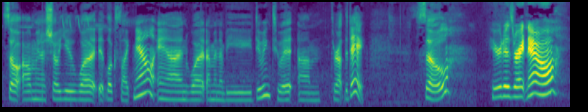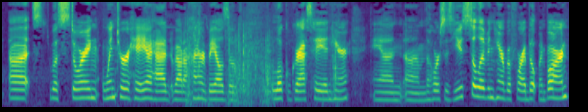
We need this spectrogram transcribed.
So I'm going to show you what it looks like now and what I'm going to be doing to it um, throughout the day. So here it is right now. Uh, it was storing winter hay. I had about a hundred bales of local grass hay in here and um, the horses used to live in here before I built my barn.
